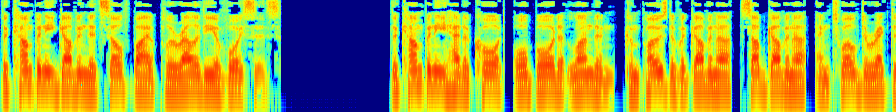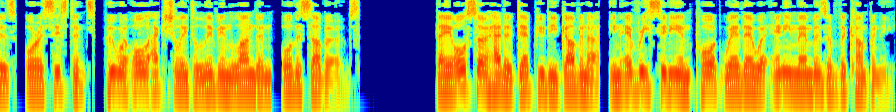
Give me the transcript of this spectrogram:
The company governed itself by a plurality of voices. The company had a court, or board at London, composed of a governor, sub-governor, and twelve directors, or assistants, who were all actually to live in London, or the suburbs. They also had a deputy governor, in every city and port where there were any members of the company.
